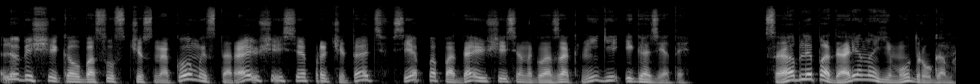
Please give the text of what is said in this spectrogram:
любящий колбасу с чесноком и старающийся прочитать все попадающиеся на глаза книги и газеты. Сабля подарена ему другом.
